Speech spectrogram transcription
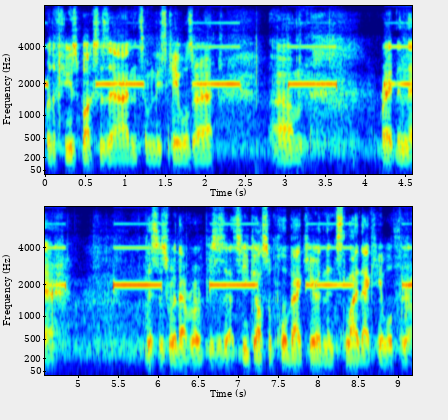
where the fuse box is at and some of these cables are at, um, right in there. This is where that rubber piece is at. So you can also pull back here and then slide that cable through.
